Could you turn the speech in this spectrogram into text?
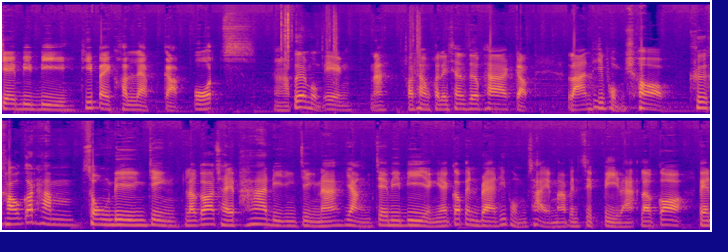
JBB ที่ไปคอลแลบกับ Oats นะครับเพื่อนผมเองนะเขาทำคอลเลกชันเสื้อผ้ากับร้านที่ผมชอบ คือเขาก็ทำทรงดีจริง ๆ แล้วก็ใช้ผ้าดีจริง ๆ นะ อย่าง JBB อย่างเงี้ยก็เป็นแบรนด์ที่ผมใส่มาเป็น 10 ปีแล้ว แล้วก็เป็น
